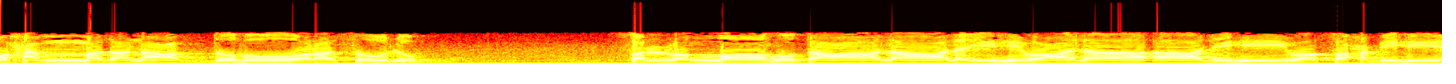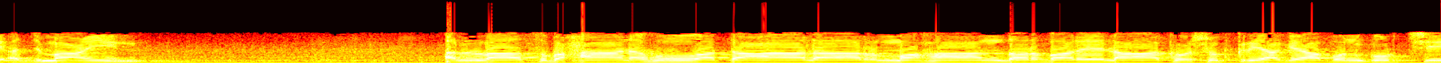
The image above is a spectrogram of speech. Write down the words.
محمدا عبده ورسوله صلى الله تعالى عليه وعلى اله وصحبه اجمعين আল্লাহ সুবহানাহু ওয়া তাআলার মহান দরবারে লাখ শুকরিয়া জ্ঞাপন করছি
